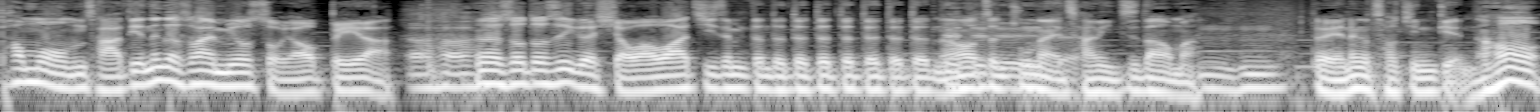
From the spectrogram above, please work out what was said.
泡沫红茶店，那个时候还没有手摇杯啦。Uh huh. 那个时候都是一个小娃娃机，噔噔噔噔噔噔噔，然后珍珠奶茶，你知道吗？嗯哼，对，那个超经典。然后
